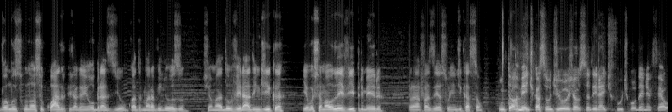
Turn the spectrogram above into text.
vamos com o nosso quadro que já ganhou o Brasil, um quadro maravilhoso, chamado Virada Indica. E eu vou chamar o Levi primeiro para fazer a sua indicação. Então, a minha indicação de hoje é o Sunday Night Football da NFL.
